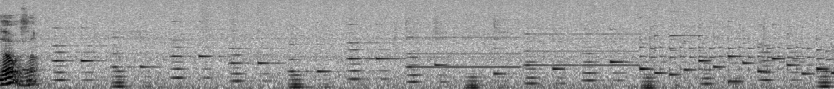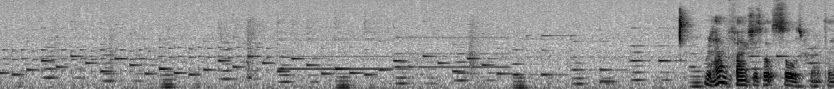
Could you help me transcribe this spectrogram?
No, it's not. We haven't actually spelled souls correctly.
